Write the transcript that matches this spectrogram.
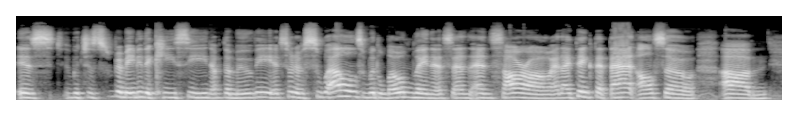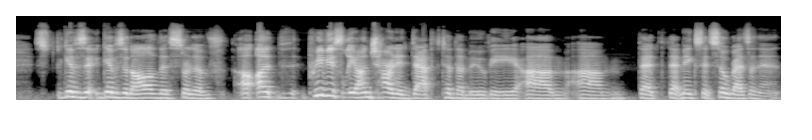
is which is maybe the key scene of the movie. It sort of swells with loneliness and and sorrow, and I think that that also. Um, gives it gives it all this sort of uh, un- previously uncharted depth to the movie um, um, that that makes it so resonant.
